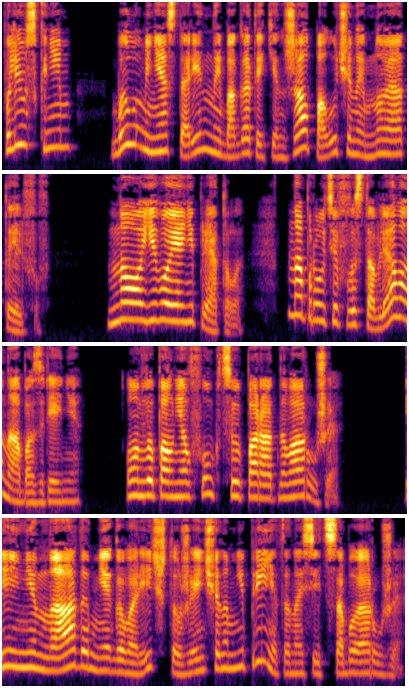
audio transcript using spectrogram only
Плюс к ним был у меня старинный богатый кинжал, полученный мною от эльфов. Но его я не прятала. Напротив, выставляла на обозрение. Он выполнял функцию парадного оружия. И не надо мне говорить, что женщинам не принято носить с собой оружие.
